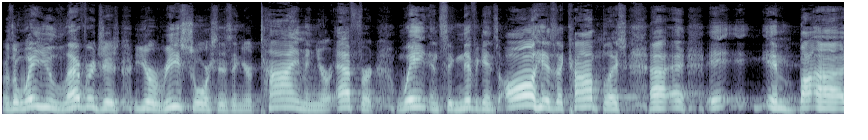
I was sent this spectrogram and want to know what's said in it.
or the way you leverage your resources and your time and your effort, weight and significance, all he has accomplished uh, it, uh,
